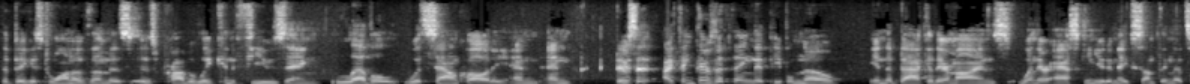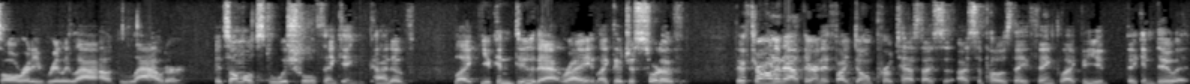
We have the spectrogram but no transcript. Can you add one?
the biggest one of them is is probably confusing level with sound quality. And and there's a I think there's a thing that people know in the back of their minds when they're asking you to make something that's already really loud louder. It's almost wishful thinking, kind of like you can do that, right? Like they're just sort of they're throwing it out there, and if I don't protest, I, su- I suppose they think like the, they can do it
